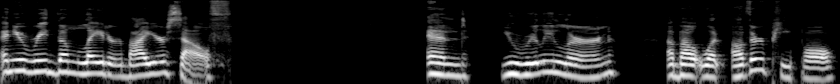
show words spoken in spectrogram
and you read them later by yourself. And you really learn about what other people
